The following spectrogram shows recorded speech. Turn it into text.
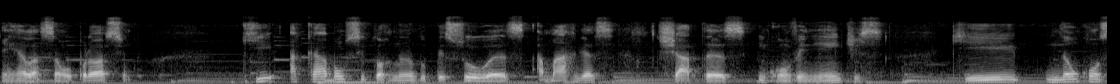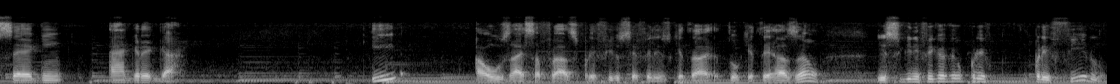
em relação ao próximo, que acabam se tornando pessoas amargas, chatas, inconvenientes, que não conseguem agregar. E ao usar essa frase, prefiro ser feliz do que, do que ter razão, isso significa que eu prefiro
